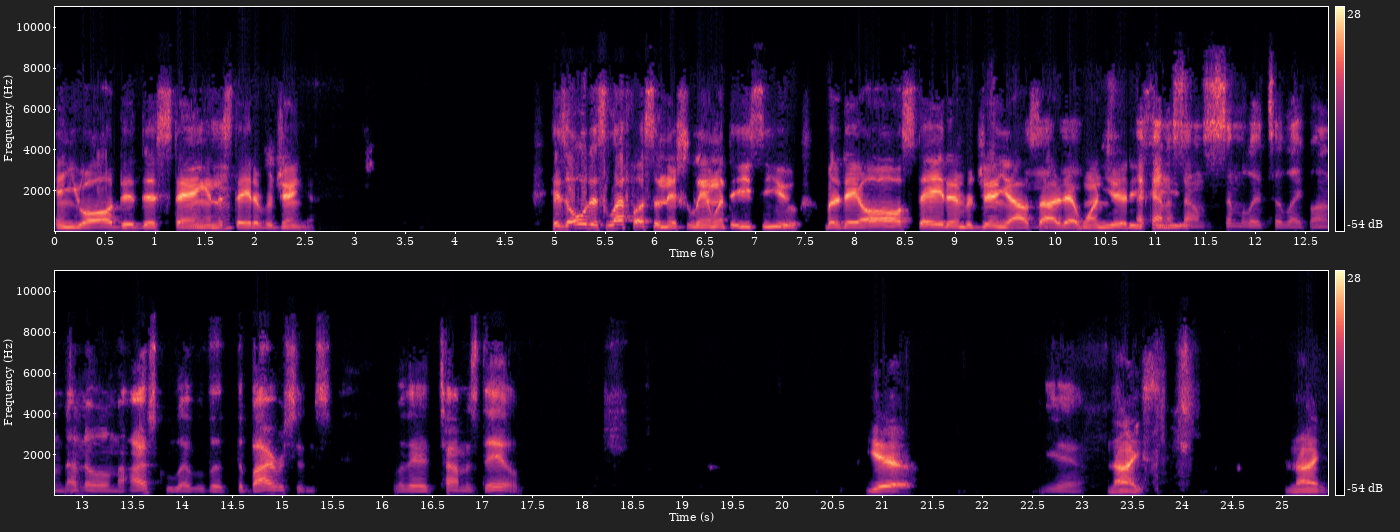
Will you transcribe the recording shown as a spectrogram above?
and you all did this staying in the Mhm. state of Virginia. His oldest left us initially and went to ECU, but they all stayed in Virginia outside of that Mhm. one year at That kind of sounds similar to like on I know on the high school level the the Byrisons were there at Thomas Dale. Yeah, Yeah. nice, nice.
